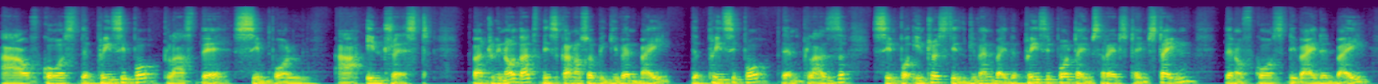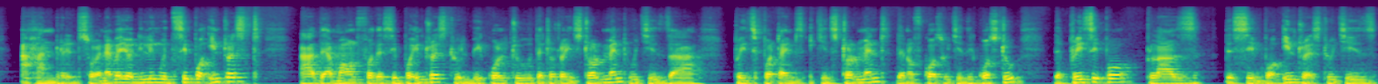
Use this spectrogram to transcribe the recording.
uh, of course, the principal plus the simple uh, interest. But we know that this can also be given by the principal, then plus simple interest is given by the principal times rate times time, then of course divided by 100. So whenever you're dealing with simple interest, uh, the amount for the simple interest will be equal to the total installment, which is uh, principal times each installment, then of course, which is equals to the principal plus the simple interest, which is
